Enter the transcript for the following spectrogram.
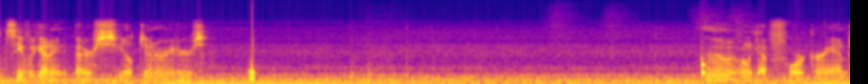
Let's see if we got any better shield generators. Uh, we've only got four grand.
